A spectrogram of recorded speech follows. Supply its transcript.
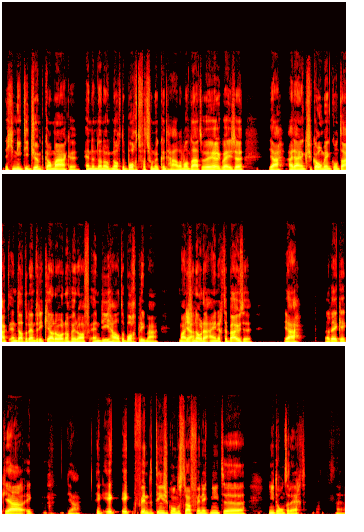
Dat je niet die jump kan maken en hem dan ook nog de bocht fatsoenlijk kunt halen. Want laten we eerlijk wezen, ja, uiteindelijk ze komen in contact en dat remt Ricciardo ook nog weer af en die haalt de bocht prima. Maar ja. Tsunoda eindigt er buiten. Ja, dan denk ik, ja, ik, ja, ik, ik, ik vind de 10 seconden straf vind ik niet, uh, niet onterecht. Uh,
